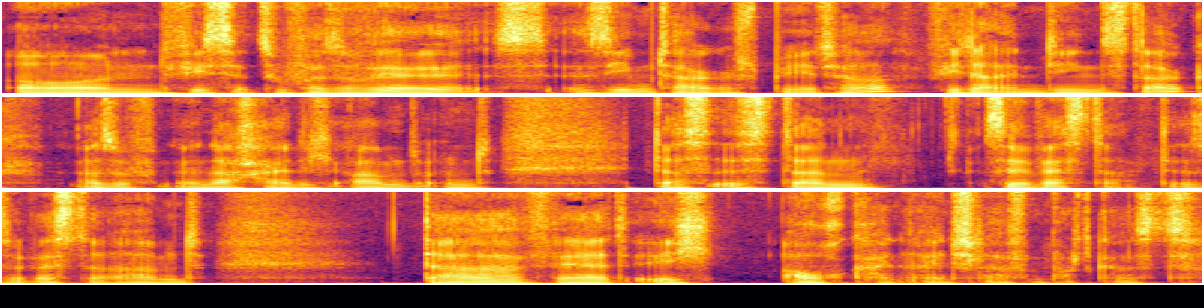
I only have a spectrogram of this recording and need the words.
Und wie es der Zufall so will, ist sieben Tage später wieder ein Dienstag, also nach Heiligabend. Und das ist dann Silvester, der Silvesterabend, da werde ich auch keinen Einschlafen-Podcast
